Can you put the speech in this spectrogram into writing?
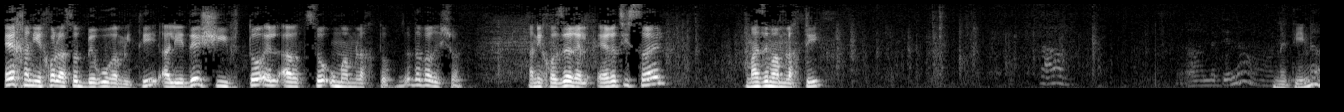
איך אני יכול לעשות בירור אמיתי? על ידי שבטו אל ארצו וממלכתו. זה דבר ראשון. אני חוזר אל ארץ ישראל. מה זה ממלכתי? מדינה.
